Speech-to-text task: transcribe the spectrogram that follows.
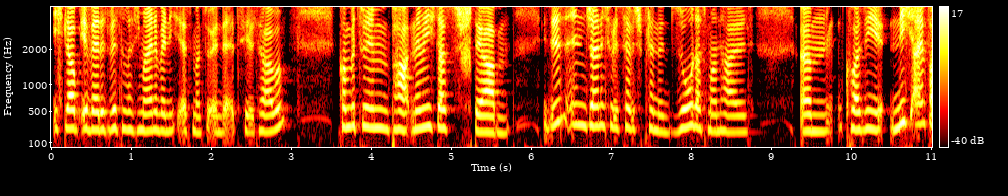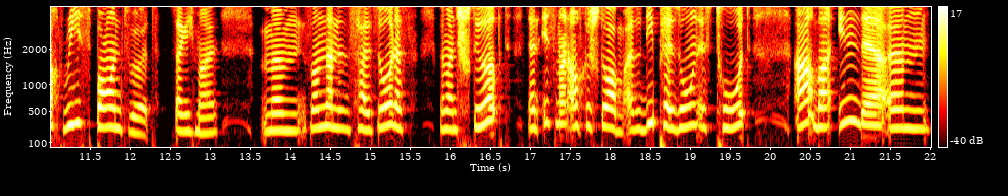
ich glaube, ihr werdet wissen, was ich meine, wenn ich erstmal zu Ende erzählt habe. Kommen wir zu dem Part, nämlich das Sterben. Es ist in Journey to the Savage Planet so, dass man halt ähm, quasi nicht einfach respawned wird, sag ich mal. Ähm, sondern es ist halt so, dass wenn man stirbt, dann ist man auch gestorben. Also die Person ist tot, aber in der, ähm,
